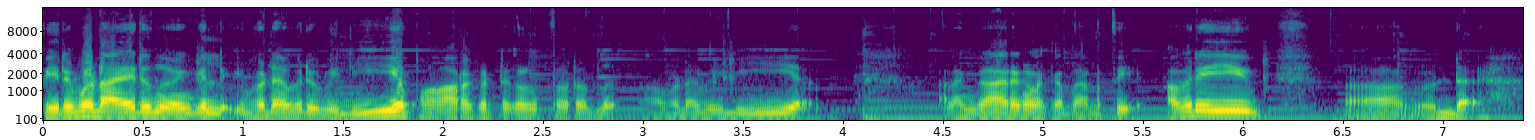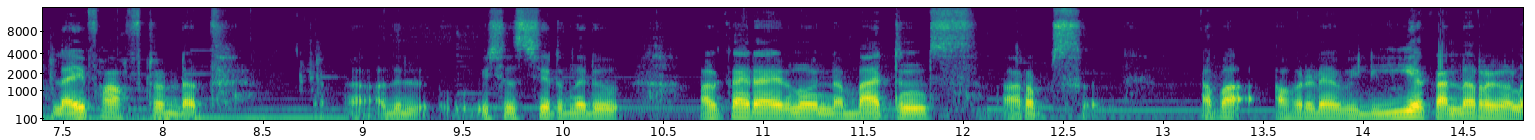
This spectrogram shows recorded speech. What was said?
പിരമിഡായിരുന്നുവെങ്കിൽ ഇവിടെ അവർ വലിയ പാറക്കെട്ടുകൾ തുറന്ന് അവിടെ വലിയ അലങ്കാരങ്ങളൊക്കെ നടത്തി. അവർ ഈ ലൈഫ് ആഫ്റ്റർ ഡെത്ത് അതിൽ വിശ്വസിച്ചിരുന്നൊരു ആൾക്കാരായിരുന്നു നബാറ്റൻസ് അറബ്സ്. അപ്പോൾ അവരുടെ വലിയ കല്ലറകൾ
